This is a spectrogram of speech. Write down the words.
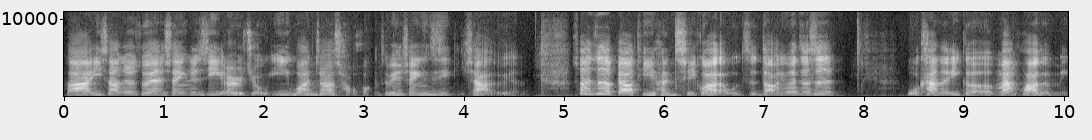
好啦，以上就是昨天的声音日记二九一万渣炒黄这边声音日记底下留言，虽然这个标题很奇怪了，我知道，因为这是我看的一个漫画的名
